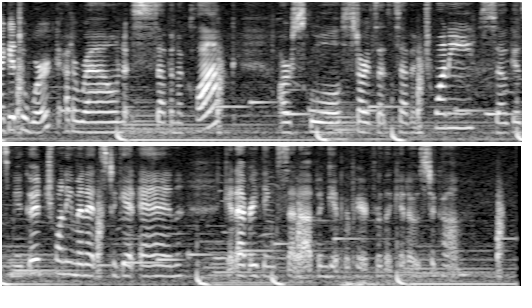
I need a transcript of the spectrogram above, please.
I get to work at around 7 o'clock. Our school starts at 7.20, so it gives me a good 20 minutes to get in, get everything set up, and get prepared for the kiddos to come.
